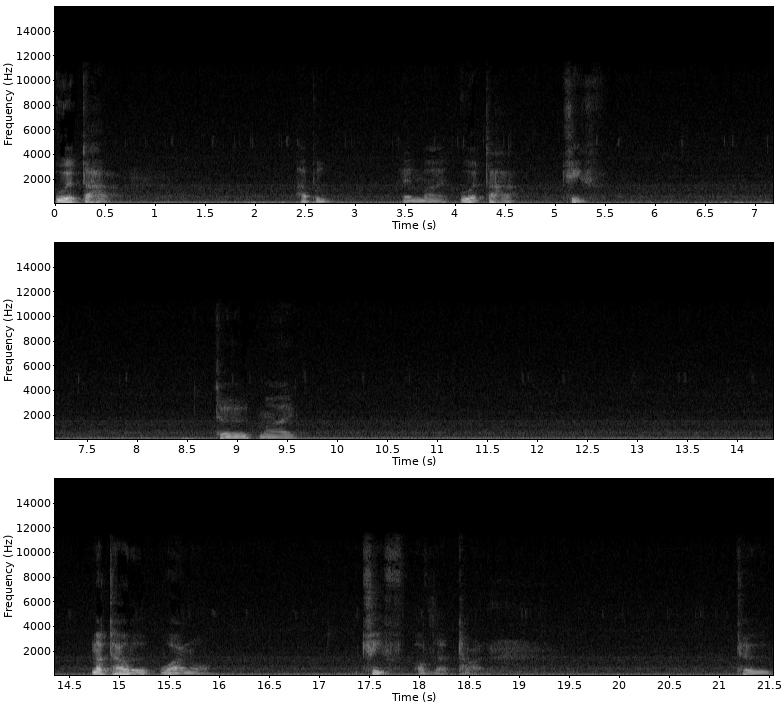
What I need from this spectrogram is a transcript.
Uetaha. Hapu and my Uetaha chief. To my Matauru Wano chief of that time to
